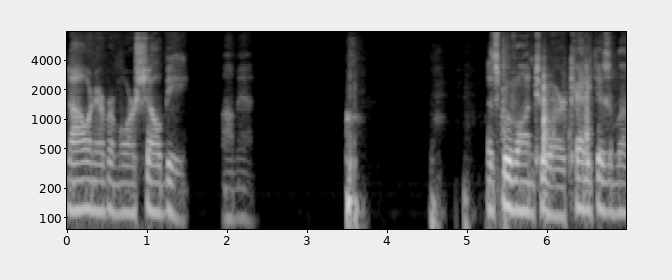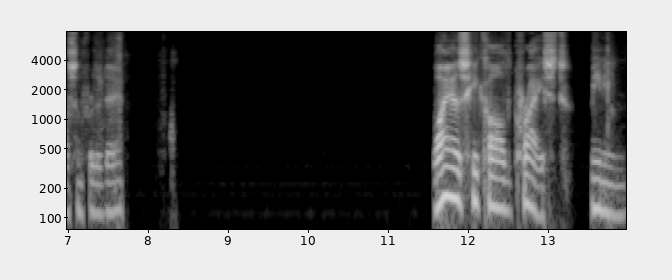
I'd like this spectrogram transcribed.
now and evermore shall be. Amen. Let's move on to our catechism lesson for the day. Why is he called Christ, meaning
